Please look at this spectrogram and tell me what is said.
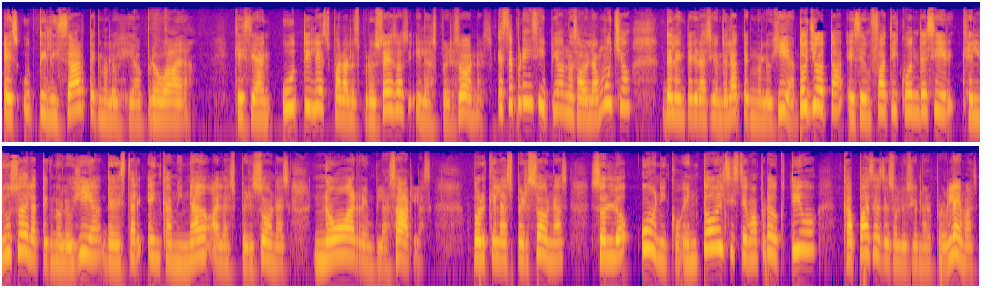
es utilizar tecnología probada que sean útiles para los procesos y las personas. Este principio nos habla mucho de la integración de la tecnología. Toyota es enfático en decir que el uso de la tecnología debe estar encaminado a las personas, no a reemplazarlas porque las personas son lo único en todo el sistema productivo capaces de solucionar problemas.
